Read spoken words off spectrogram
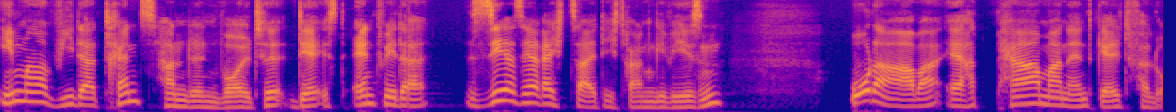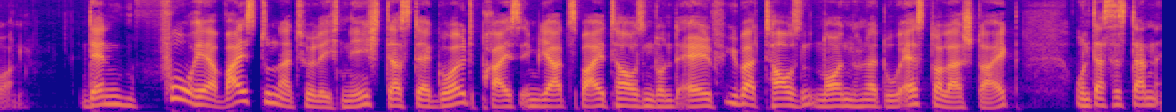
immer wieder Trends handeln wollte, der ist entweder sehr, sehr rechtzeitig dran gewesen oder aber er hat permanent Geld verloren. Denn vorher weißt du natürlich nicht, dass der Goldpreis im Jahr 2011 über 1900 US-Dollar steigt und dass es dann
